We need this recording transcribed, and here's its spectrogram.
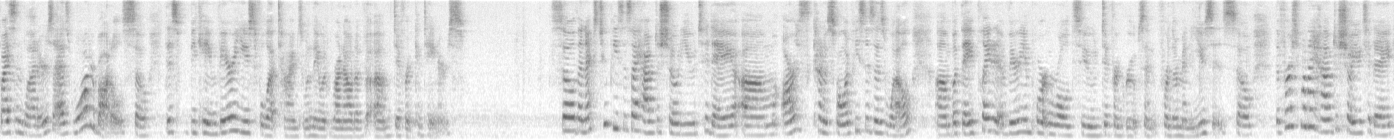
bison bladders as water bottles. So this became very useful at times when they would run out of um, different containers. So the next two pieces I have to show you today um, are kind of smaller pieces as well, um, but they played a very important role to different groups and for their many uses. So the first one I have to show you today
